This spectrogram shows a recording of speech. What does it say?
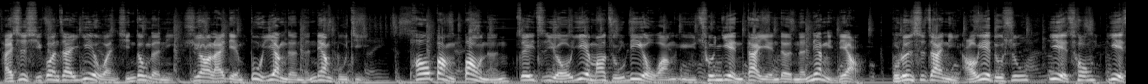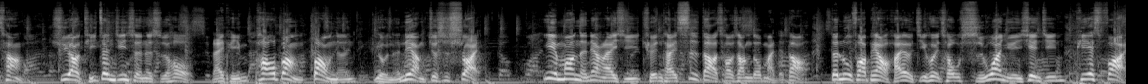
还是习惯在夜晚行动的你，需要来点不一样的能量补给抛棒爆能这一支由夜猫族利友王与春燕代言的能量饮料。不论是在你熬夜读书、夜冲、夜唱，需要提振精神的时候，来瓶抛棒爆能，有能量就是帅。夜猫能量来袭，全台四大超商都买得到，登录发票还有机会抽十万元现金 PS5。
